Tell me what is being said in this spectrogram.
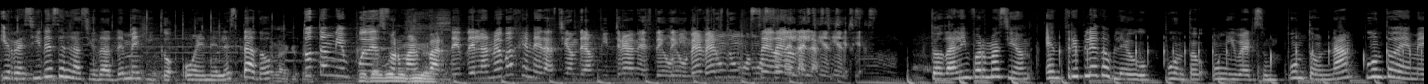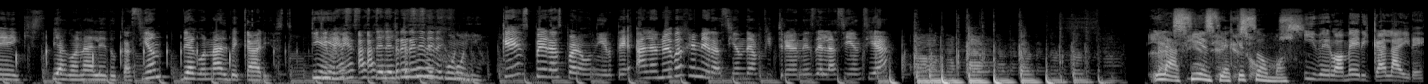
y resides en la Ciudad de México o en el estado, tú también puedes formar días. parte de la nueva generación de anfitriones de, Universum Museo, de, las Ciencias. Toda la información en www.universum.unam.mx, diagonal educación, diagonal becarios. Tienes hasta el 13 de junio. ¿Qué esperas para unirte a la nueva generación de anfitriones de la ciencia? La ciencia que somos. Iberoamérica al aire.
